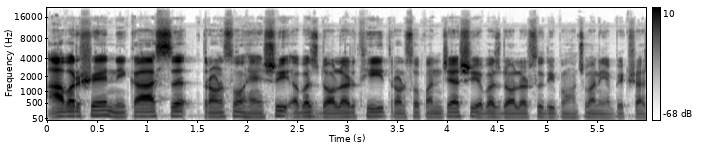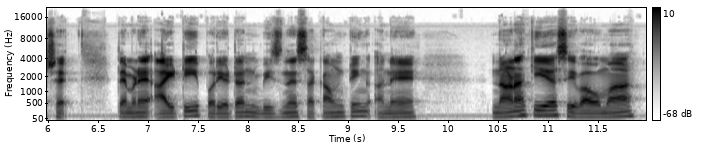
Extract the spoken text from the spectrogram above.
આ વર્ષે નિકાસ ત્રણસો એંશી અબજ ડોલરથી ત્રણસો પંચ્યાસી અબજ ડોલર સુધી પહોંચવાની અપેક્ષા છે. તેમણે આઈટી પર્યટન, બિઝનેસ, એકાઉન્ટિંગ અને નાણાકીય સેવાઓમાં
